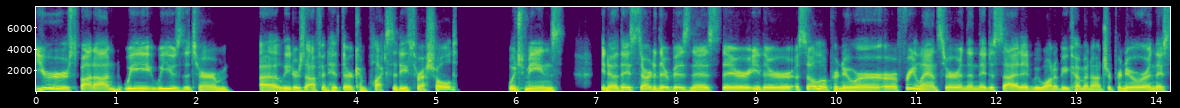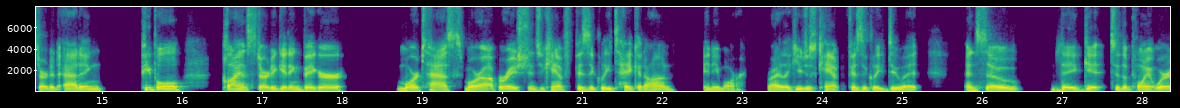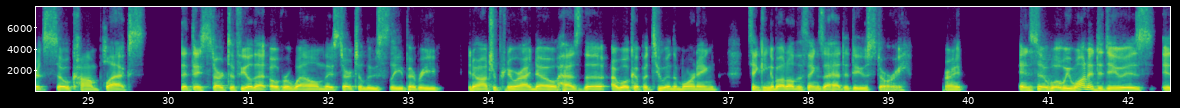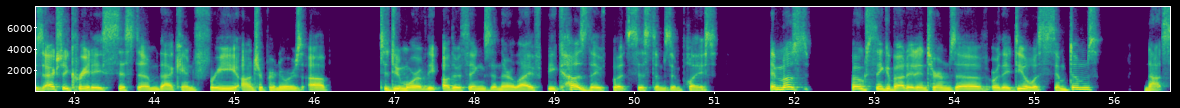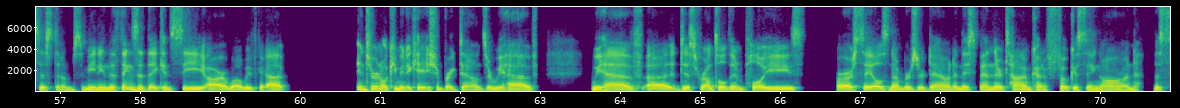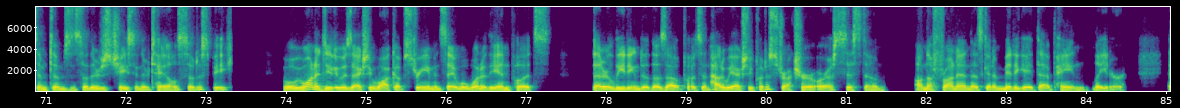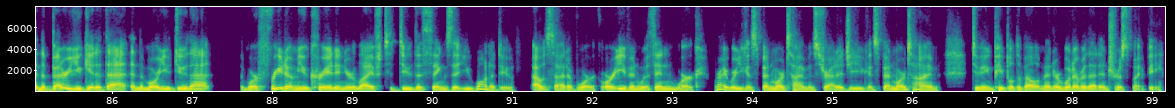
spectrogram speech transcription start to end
you're spot on. We we use the term uh, leaders often hit their complexity threshold, which means you know they started their business. They're either a solopreneur or a freelancer, and then they decided we want to become an entrepreneur, and they started adding people. Clients started getting bigger, more tasks, more operations. You can't physically take it on anymore, right? Like you just can't physically do it. And so they get to the point where it's so complex that they start to feel that overwhelm. They start to lose sleep. Every you know entrepreneur I know has the I woke up at two in the morning thinking about all the things I had to do story, right? And so what we wanted to do is is actually create a system that can free entrepreneurs up to do more of the other things in their life because they've put systems in place. And most folks think about it in terms of, or they deal with symptoms, not systems, meaning the things that they can see are, well, we've got internal communication breakdowns, or we have we have uh, disgruntled employees, or our sales numbers are down, and they spend their time kind of focusing on the symptoms, and so they're just chasing their tails, so to speak. What we want to do is actually walk upstream and say, well, what are the inputs that are leading to those outputs, and how do we actually put a structure or a system on the front end that's going to mitigate that pain later. And the better you get at that, and the more you do that, the more freedom you create in your life to do the things that you want to do outside of work or even within work, right? Where you can spend more time in strategy, you can spend more time doing people development or whatever that interest might be.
